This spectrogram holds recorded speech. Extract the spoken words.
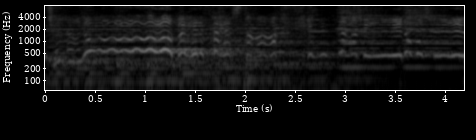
luce la loro bel festa in un giardino così.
